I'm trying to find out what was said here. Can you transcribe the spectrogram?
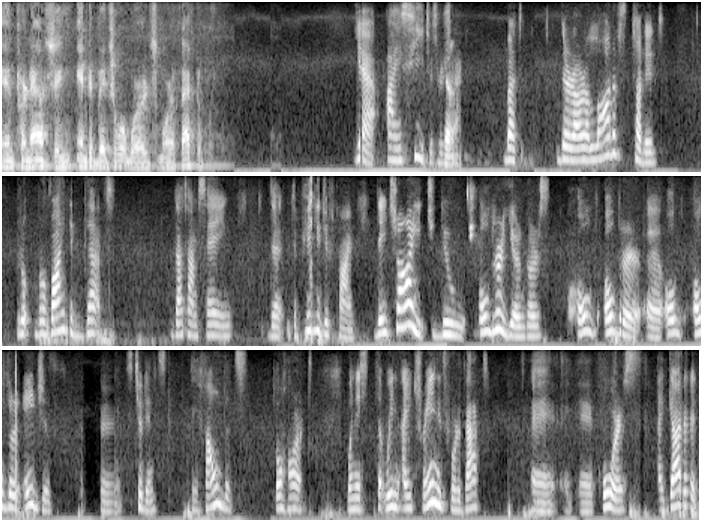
in pronouncing individual words more effectively. Yeah, I see, Tutor Yeah. Jack. But there are a lot of studies provided that that I'm saying the, the period of time. They try to do older youngers old older uh, old older ages uh, students. They found it so hard. When I when I trained for that uh, uh, course I got it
